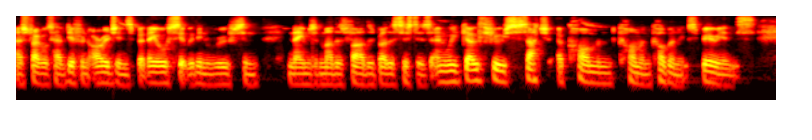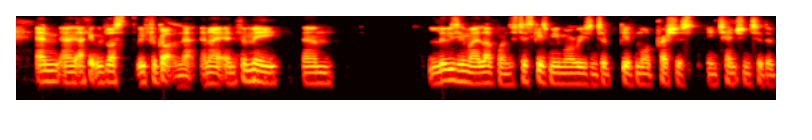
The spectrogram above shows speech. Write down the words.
our struggles have different origins, but they all sit within roofs and names of mothers, fathers, brothers, sisters. And we go through such a common, common, common experience. And, and I think we've lost, we've forgotten that. And I, and for me, um, losing my loved ones just gives me more reason to give more precious intention to the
